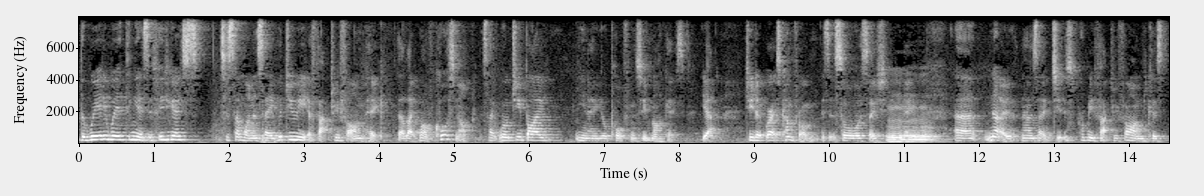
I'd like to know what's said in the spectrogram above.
the really weird thing is, if you go to someone and say, "Would you eat a factory farm pig?" They're like, "Well, of course not." It's like, "Well, do you buy, you know, your pork from supermarkets?" Yeah do you look where it's come from? Is it soil associated? Mm. You know? Uh, no. And I was like, it's probably factory farmed because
